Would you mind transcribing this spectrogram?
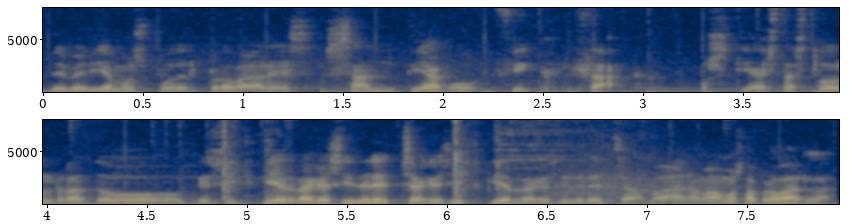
deberíamos poder probar es Santiago Zigzag. Hostia, esta es todo el rato que si izquierda, que si derecha, que si izquierda, que si derecha. Bueno, vamos a probarla.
